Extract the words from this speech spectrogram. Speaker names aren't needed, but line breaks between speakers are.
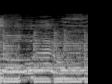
go at me.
